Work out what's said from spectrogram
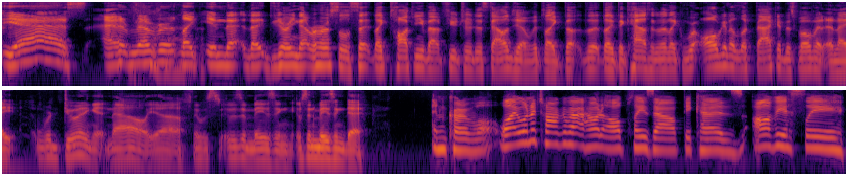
yes! I remember like in that, that, during that rehearsal like talking about future nostalgia with like the, the, like the cast and we're like we're all gonna look back at this moment and i we're doing it now. Yeah. It was it was amazing. It was an amazing day incredible well i want to talk about how it all plays out because obviously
